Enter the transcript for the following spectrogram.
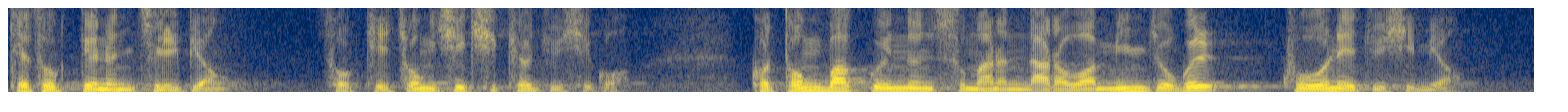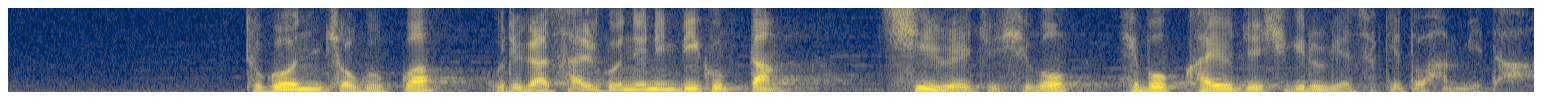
계속되는 질병 속히 종식시켜 주시고 고통받고 있는 수많은 나라와 민족을 구원해 주시며 두꺼운 조국과 우리가 살고 있는 이 미국 땅 치유해 주시고 회복하여 주시기를 위해서 기도합니다.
